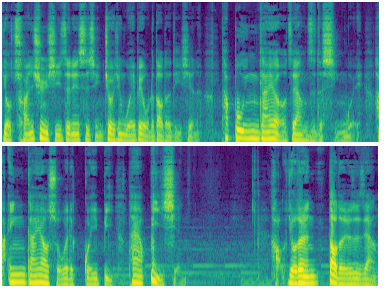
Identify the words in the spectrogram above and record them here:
有传讯息这件事情就已经违背我的道德底线了。他不应该要有这样子的行为，他应该要所谓的规避，他要避嫌。好，有的人道德就是这样。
